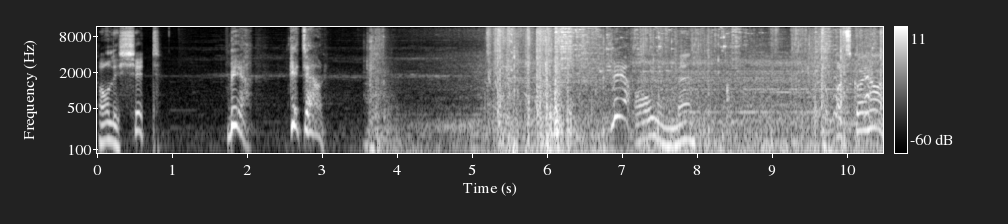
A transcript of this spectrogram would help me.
Holy shit. Mia, get down. Mia! Oh man. What's going on?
